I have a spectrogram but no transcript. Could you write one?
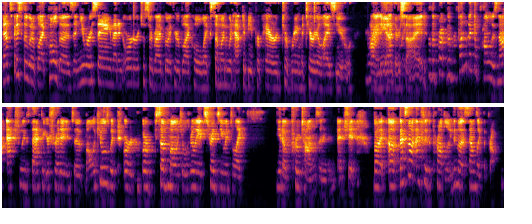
that's basically what a black hole does and you were saying that in order to survive going through a black hole like someone would have to be prepared to rematerialize you on the other side So the, the fundamental problem is not actually the fact that you're shredded into molecules, which or or submolecules. Really, it shreds you into like you know protons and and shit. But uh, that's not actually the problem, even though it sounds like the problem.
